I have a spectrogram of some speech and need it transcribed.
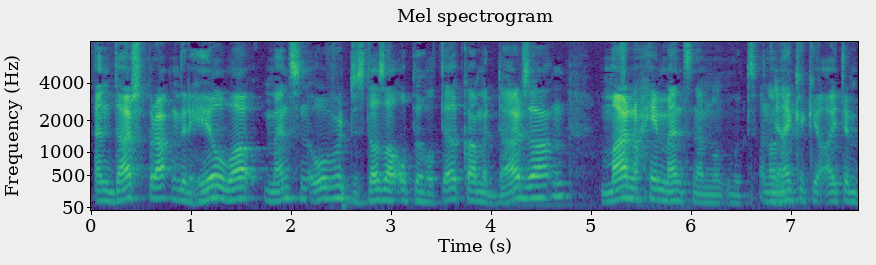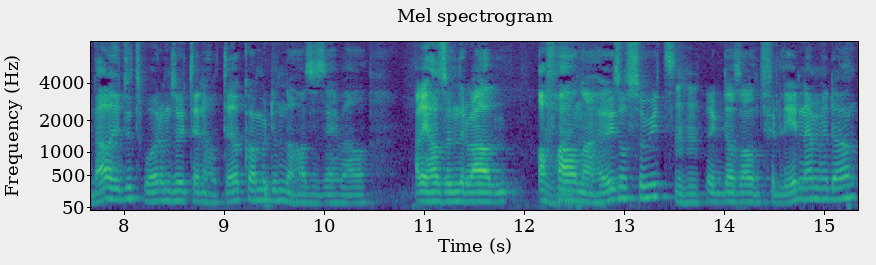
En daar spraken er heel wat mensen over, dus dat ze al op de hotelkamer daar zaten, maar nog geen mensen hebben ontmoet. En dan Ja. denk ik, ja, als je het in België doet, waarom zou je het in een hotelkamer doen? Dan gaan ze zich wel... Allee, gaan ze er wel afhalen naar huis of zoiets. Mhm. Ik dat al in het verleden hebben gedaan.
